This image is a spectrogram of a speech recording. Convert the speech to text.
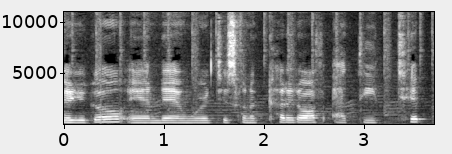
There you go. And then we're just to cut it off at the tip.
